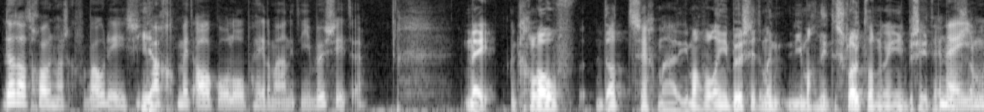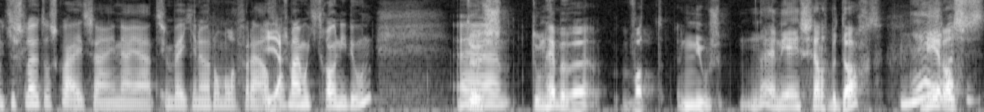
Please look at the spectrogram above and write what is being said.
dat dat gewoon hartstikke verboden is. Je Ja. mag met alcohol op helemaal niet in je bus zitten. Nee, ik geloof dat zeg maar, je mag wel in je bus zitten, maar je mag niet de sleutel in je bezit hebben. Nee, je moet je sleutels kwijt zijn. Nou ja, het is een beetje een rommelig verhaal. Ja. Volgens mij moet je het gewoon niet doen. Dus Ehm, toen hebben we wat nieuws, nee, niet eens zelf bedacht, nee, meer was, als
